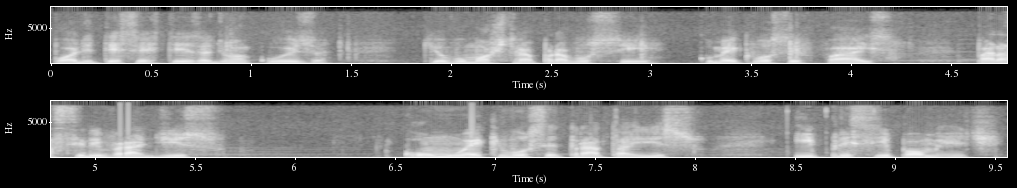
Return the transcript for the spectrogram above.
pode ter certeza de uma coisa que eu vou mostrar para você, como é que você faz para se livrar disso, como é que você trata isso e principalmente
